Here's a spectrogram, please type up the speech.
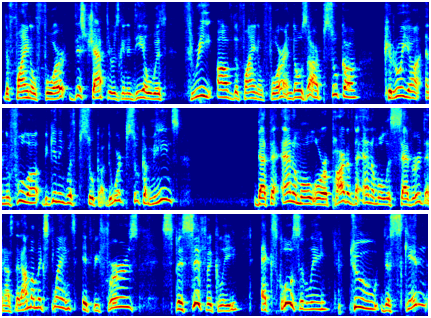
the final four. This chapter is going to deal with three of the final four, and those are Psuka, Kiruya, and Nufula, beginning with Psuka. The word Psuka means that the animal or a part of the animal is severed, and as the Rambam explains, it refers specifically, exclusively to the skin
